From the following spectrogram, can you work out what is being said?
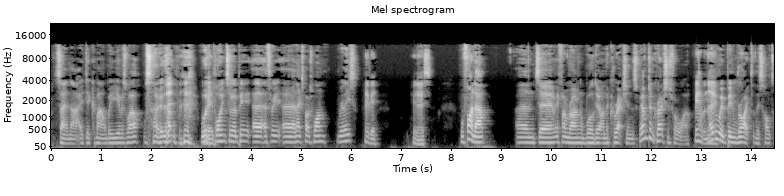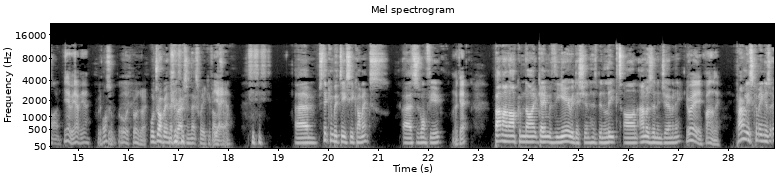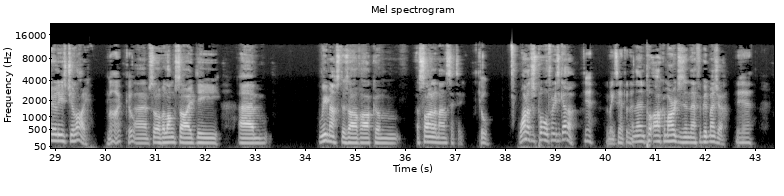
Saying that, it did come out on Wii U as well, so that would Weird. point to a, P- uh, a three, uh, an Xbox One release. Maybe. Who knows? We'll find out. And um, if I'm wrong, we'll do it on the corrections. We haven't done corrections for a while. We haven't, no. Maybe we've been right this whole time. Yeah, we have, yeah. We're, Awesome. We're always, we're always right. We'll drop it in the corrections next week if I'm Yeah, wrong. um, sticking with DC Comics, uh, this is one for you. Okay. Batman Arkham Knight Game of the Year edition has been leaked on Amazon in Germany. Hooray, finally. Apparently it's coming as early as July. Alright, cool. um, sort of alongside the um, remasters of Arkham Asylum and City. Why not just put all three together Yeah, that makes sense, doesn't it? and then put Arkham Origins in there for good measure? Yeah.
